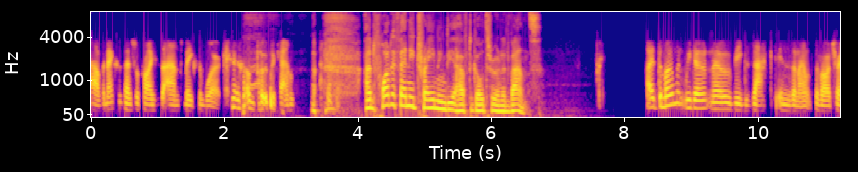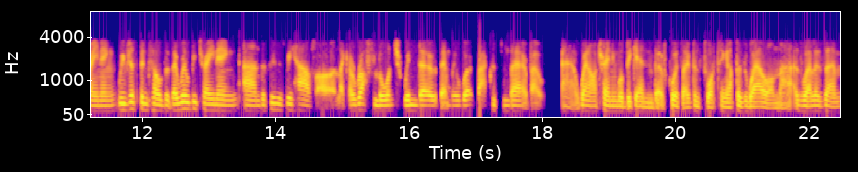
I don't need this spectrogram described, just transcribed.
have an existential crisis and make some work on both accounts. And what, if any, training do you have to go through in advance? At the moment, we don't know the exact ins and outs of our training. We've just been told that there will be training, and as soon as we have uh, like a rough launch window, then we'll work backwards from there about uh, when our training will begin. But of course, I've been swatting up as well on that, as well as um,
